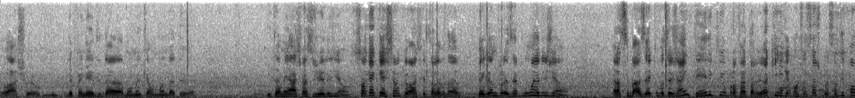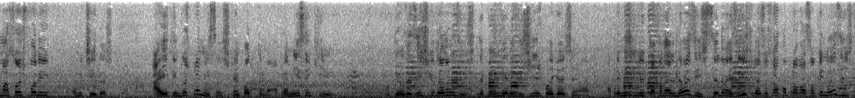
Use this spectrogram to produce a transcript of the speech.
eu acho eu, independente do momento que a humanidade tiver. E também acho que vai surgir religião. Só que a questão que eu acho que ele está levantando é, pegando, por exemplo, uma religião, ela se baseia que você já entende que o profeta veio aqui, que aconteceu essas coisas, essas informações forem omitidas. Aí tem duas premissas que a gente pode tomar. A premissa em que o Deus existe e que Deus não existe. Depende dele existir, por que ele tem. A- premissa que o Felipe está falando, ele não existe. Se ele não existe, vai ser só a comprovação que ele não existe.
